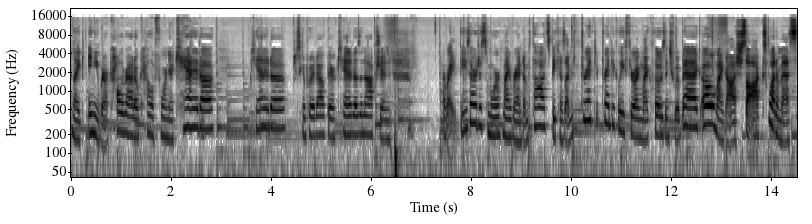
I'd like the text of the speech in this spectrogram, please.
Like anywhere Colorado, California, Canada. Canada. Just gonna put it out there. Canada's an option. Alright, these are just more of my random thoughts because I'm frantically throwing my clothes into a bag. Oh my gosh, socks, what a mess.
